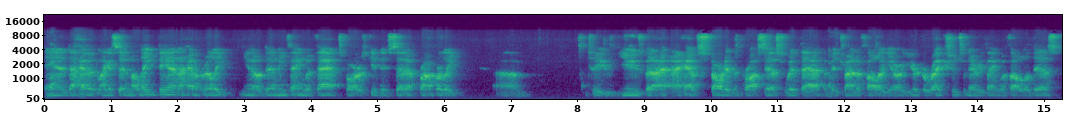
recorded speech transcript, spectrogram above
and I haven't, like I said, my LinkedIn, I haven't really, you know, done anything with that as far as getting it set up properly um, to use. But I, I have started the process with that. I've been trying to follow, you know, your directions and everything with all of this.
